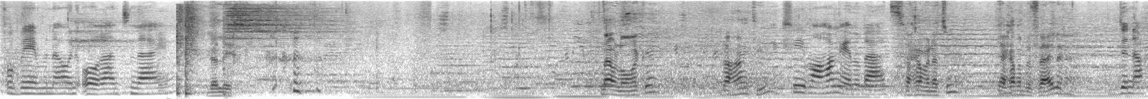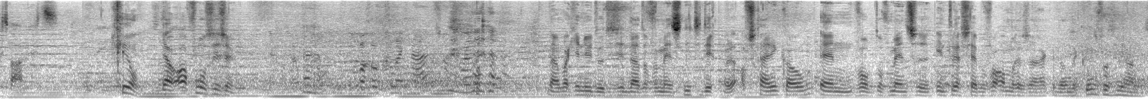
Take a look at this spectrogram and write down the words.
Probeer je me nou een oor aan te naaien? Wellicht. nou, Lonneke, daar hangt hij. Ik zie hem al hangen inderdaad. Daar gaan we naartoe. Jij gaat hem beveiligen. De nachtwacht. Gil, jouw aflos is er. mag ook gelijk naar huis. Nou, wat je nu doet is inderdaad of er mensen niet te dicht bij de afscheiding komen. En bijvoorbeeld of mensen interesse hebben voor andere zaken dan de kunst wat hier hangt.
